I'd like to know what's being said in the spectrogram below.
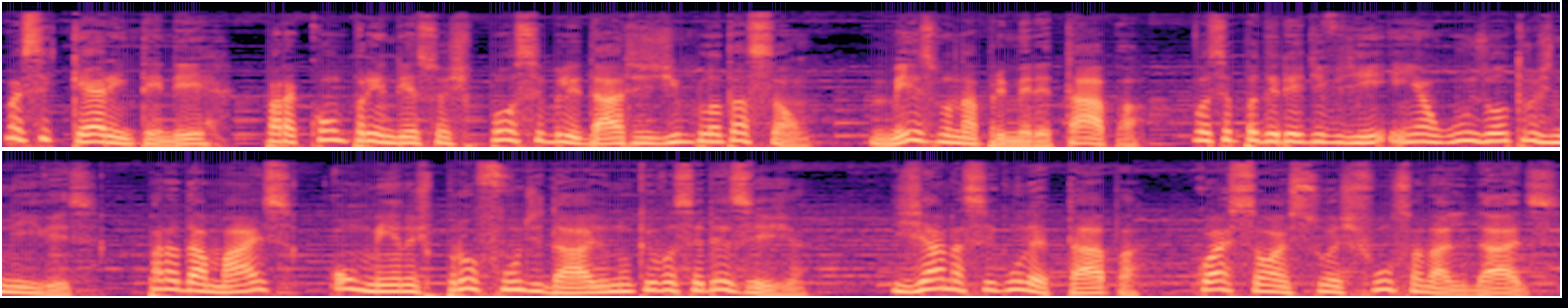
mas se quer entender para compreender suas possibilidades de implantação. Mesmo na primeira etapa, você poderia dividir em alguns outros níveis para dar mais ou menos profundidade no que você deseja. Já na segunda etapa, quais são as suas funcionalidades,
